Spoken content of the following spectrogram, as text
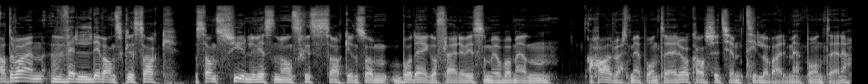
At det var en veldig vanskelig sak. Sannsynligvis den vanskeligste saken som både jeg og flere av vi som jobber med den, har vært med på å håndtere, og kanskje kommer til å være med på å håndtere.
